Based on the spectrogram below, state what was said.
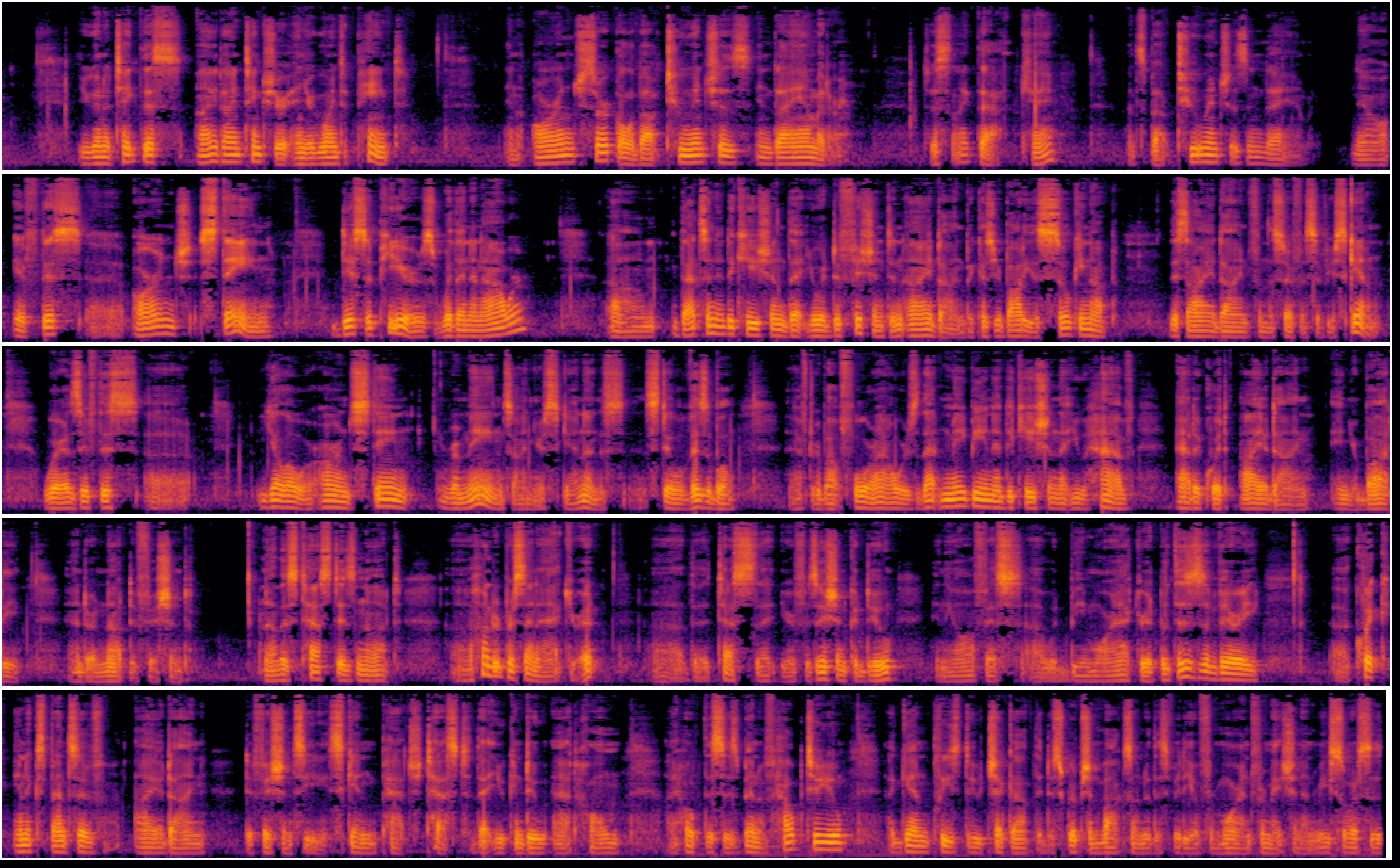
you're going to take this iodine tincture and you're going to paint an orange circle about two inches in diameter. Just like that, okay? That's about two inches in diameter. Now, if this uh, orange stain disappears within an hour, um, that's an indication that you're deficient in iodine because your body is soaking up this iodine from the surface of your skin. Whereas if this uh, yellow or orange stain remains on your skin and is still visible after about four hours, that may be an indication that you have adequate iodine in your body and are not deficient. Now, this test is not uh, 100% accurate. Uh, the tests that your physician could do in the office uh, would be more accurate, but this is a very uh, quick, inexpensive iodine deficiency skin patch test that you can do at home. I hope this has been of help to you. Again, please do check out the description box under this video for more information and resources.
